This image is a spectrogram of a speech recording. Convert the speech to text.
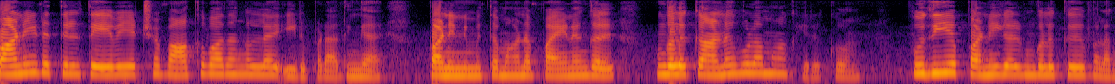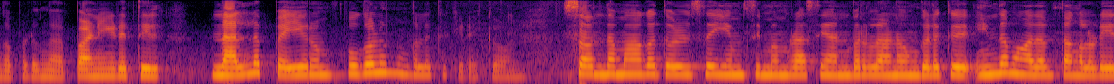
பணியிடத்தில் தேவையற்ற வாக்குவாதங்களில் ஈடுபடாதீங்க. பணி நிமித்தமான பயணங்கள் உங்களுக்கு அனுகூலமாக இருக்கும். புதிய பணிகள் உங்களுக்கு வழங்கப்படுங்க. பணியிடத்தில் நல்ல பெயரும் புகழும் உங்களுக்கு கிடைக்கும். சொந்தமாக தொழில் செய்யும் சிம்மம் ராசி அன்பர்களான உங்களுக்கு இந்த மாதம் தங்களுடைய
